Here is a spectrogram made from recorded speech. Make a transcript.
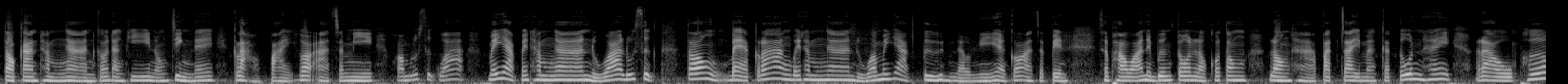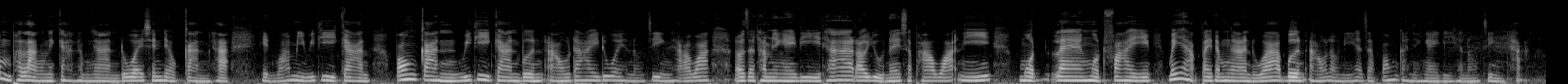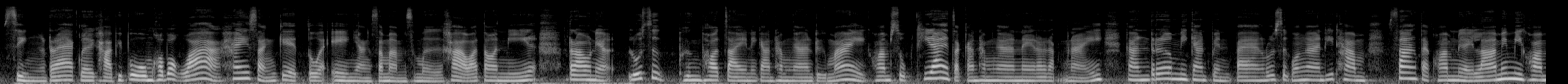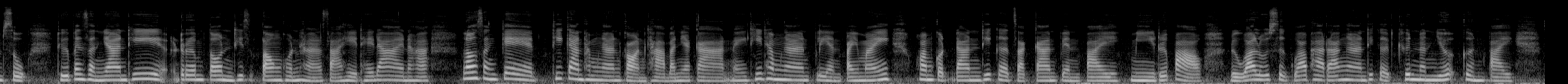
ต่อการทำงาน ก็ดังที่น้องจริงได้กล่าวไป ก็อาจจะมีความรู้สึกว่าไม่อยากไปทำงานหรือว่ารู้สึกต้องแบกร่างไปทำงาน หรือว่าไม่อยากตื่นเหล่านี้ก็อาจจะเป็นสภาวะในเบื้องต้นเราก็ต้องลองหาปัจจัยมากระตุ้นให้เราเพิ่มพลังในการทำงานด้วยเช่นเดียวกันค่ะ เห็นว่ามีวิธีการป้องกันวิธีการเบิร์นเอาได้ด้วยน้องจริงคะว่าเราจะทำยังไงดี ถ้าเราอยู่ในสภาวะนี้ หมดแรงหมดไฟไม่อยากไปทำงานหรือว่าเบิร์นเอาเหล่านี้จะป้องกันยังไงดีคะน้องจริงค่ะ สิ่งแรกเลยค่ะ พี่ปูมเขาบอกว่าให้สังเกตตัวเองอย่างสม่ำเสมอค่ะ ว่าตอนนี้เราเนี่ยรู้สึกพึงพอใจในการทำงานหรือไม่ ความสุขที่ได้จากการทำงานในระดับไหน การเริ่มมีการเปลี่ยนแปลง รู้สึกว่างานที่ทำสร้างแต่ความเหนื่อยล้าไม่มีความสุข ถือเป็นสัญญาณที่เริ่มต้นที่จะต้องค้นหาสาเหตุให้ได้นะคะ ลองสังเกตที่การทำงานก่อนค่ะบรรยากาศในที่ทำงานเปลี่ยนไปไหมความกดดันที่เกิดจากการเปลี่ยนไปมีหรือเปล่า หรือว่ารู้สึกว่าภาระงานที่เกิดขึ้นนั้นเยอะเกินไป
